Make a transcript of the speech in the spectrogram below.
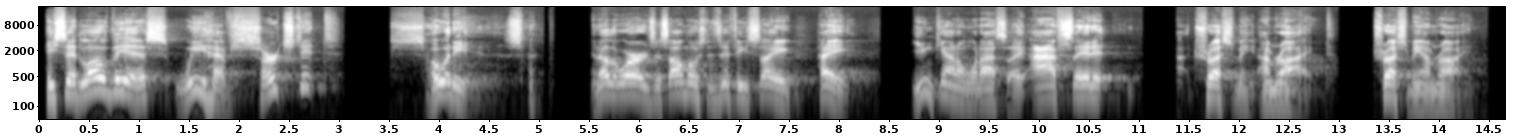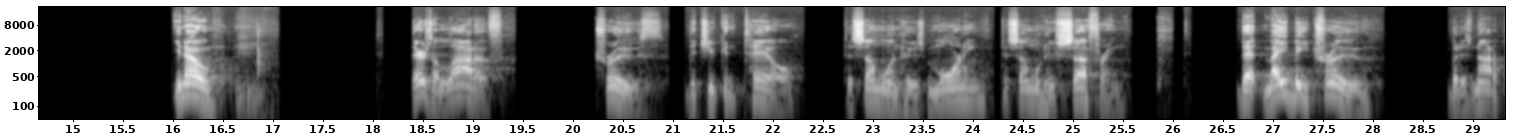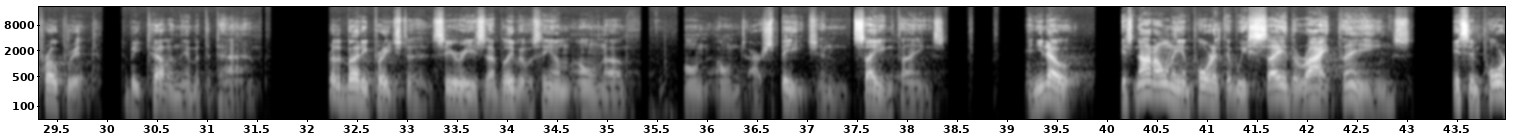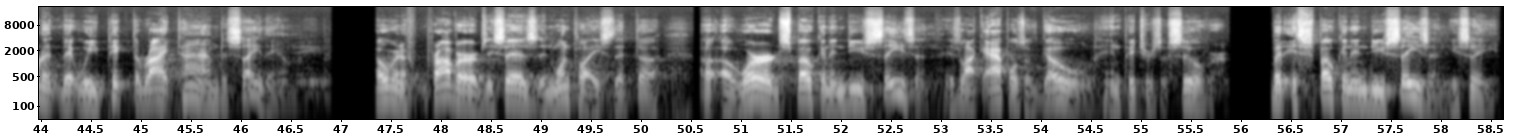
He said, Lo, this, we have searched it, so it is. In other words, it's almost as if he's saying, Hey, you can count on what I say. I've said it. Trust me, I'm right. Trust me, I'm right. You know, there's a lot of truth that you can tell to someone who's mourning, to someone who's suffering, that may be true, but is not appropriate to be telling them at the time. Brother Buddy preached a series, I believe it was him, on, uh, on, on our speech and saying things. And you know, it's not only important that we say the right things, it's important that we pick the right time to say them. Over in Proverbs, he says in one place that uh, a, a word spoken in due season is like apples of gold in pitchers of silver. But it's spoken in due season, you see.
